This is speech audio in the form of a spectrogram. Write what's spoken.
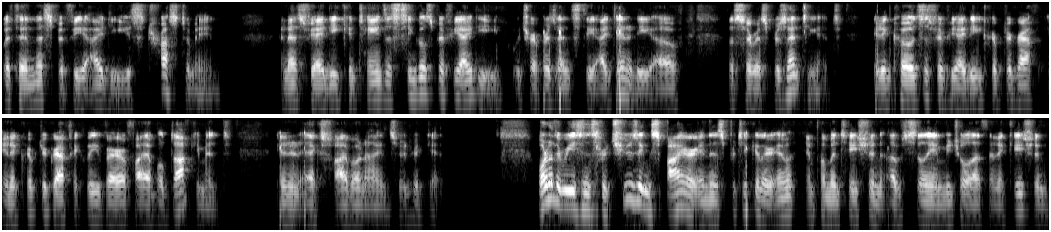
within the SPIFFE ID's trust domain. An SVID contains a single SPIFFE ID, which represents the identity of the service presenting it, It encodes the this ID cryptograph in a cryptographically verifiable document in an X509 certificate. One of the reasons for choosing Spire in this particular implementation of Cilium mutual authentication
